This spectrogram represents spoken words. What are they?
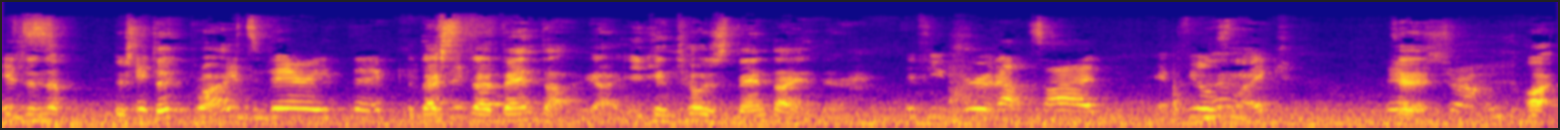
it's isn't it- it's it- thick, right? It's very thick. That's the Vanda. Yeah, you can tell it's Vanda in there. if you grew it outside, it feels Yeah. like Very Okay. strong. All right,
